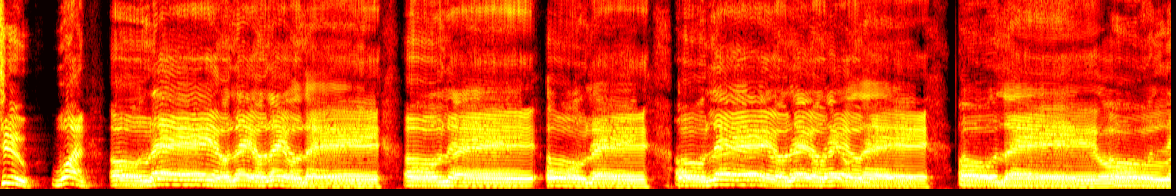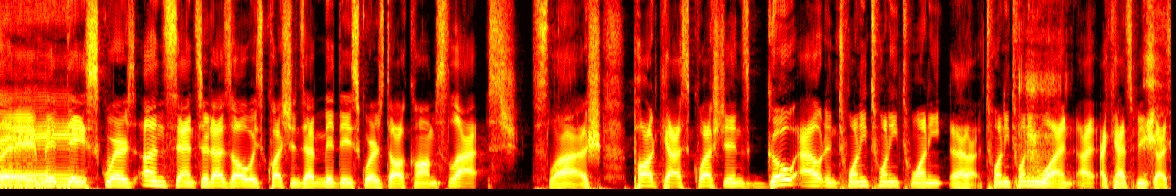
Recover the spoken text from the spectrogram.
two, one. Ole, ole, ole, ole. Ole, ole, ole, ole, ole, ole. Ole, ole. Midday Squares uncensored. As always, questions at middaysquares.com slash slash podcast questions go out in 2020 20, uh, 2021 I, I can't speak guys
